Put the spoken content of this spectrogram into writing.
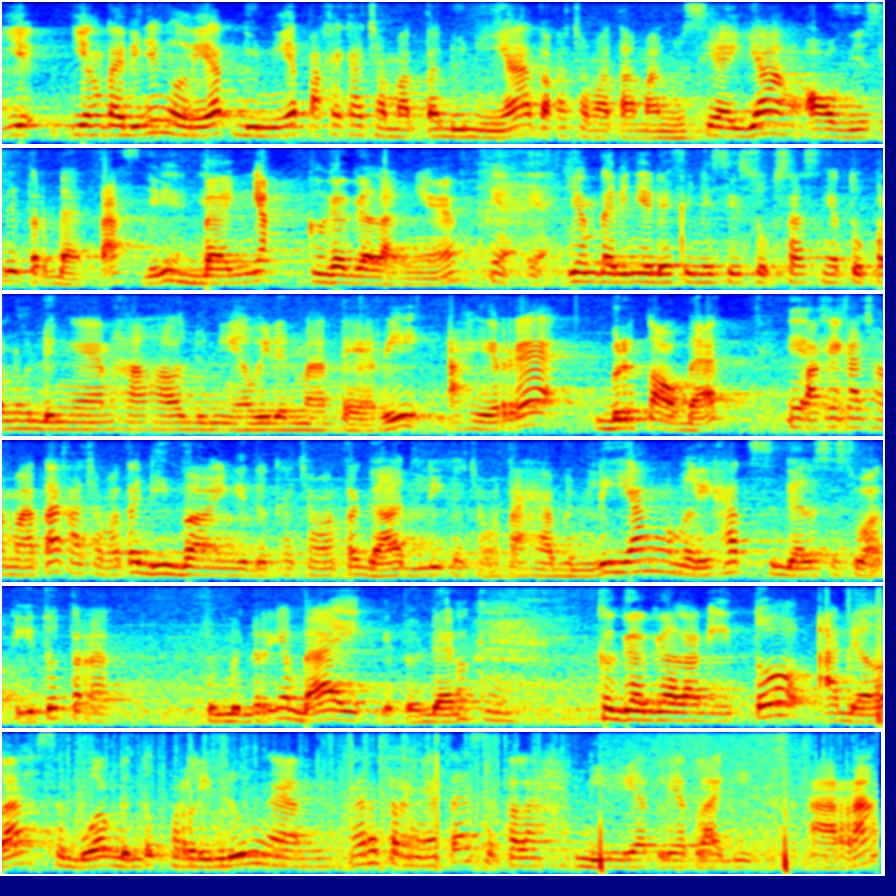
y- yang tadinya ngelihat dunia pakai kacamata dunia atau kacamata manusia yang obviously terbatas jadi banyak kegagalannya Iya, iya. yang tadinya definisi suksesnya tuh penuh dengan hal-hal duniawi dan materi akhirnya bertobat Iya. pakai kacamata kacamata divine gitu kacamata godly kacamata heavenly yang melihat segala sesuatu itu ternyata sebenarnya baik gitu dan Oke. kegagalan itu adalah sebuah bentuk perlindungan karena ternyata setelah dilihat-lihat lagi sekarang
